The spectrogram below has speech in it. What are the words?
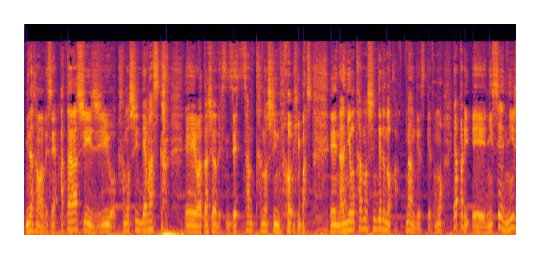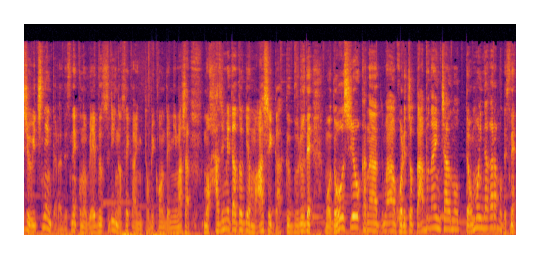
皆様はですね、新しい自由を楽しんでますか？えー、私はですね、絶賛楽しんでおります。えー、何を楽しんでるのかなんですけども、やっぱり、えー、2021年からですね、この Web3 の世界に飛び込んでみました。もう始めた時はもう足ガクブルで、もうどうしようかな、まあこれちょっと危ないんちゃうのって思いながらもですね、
